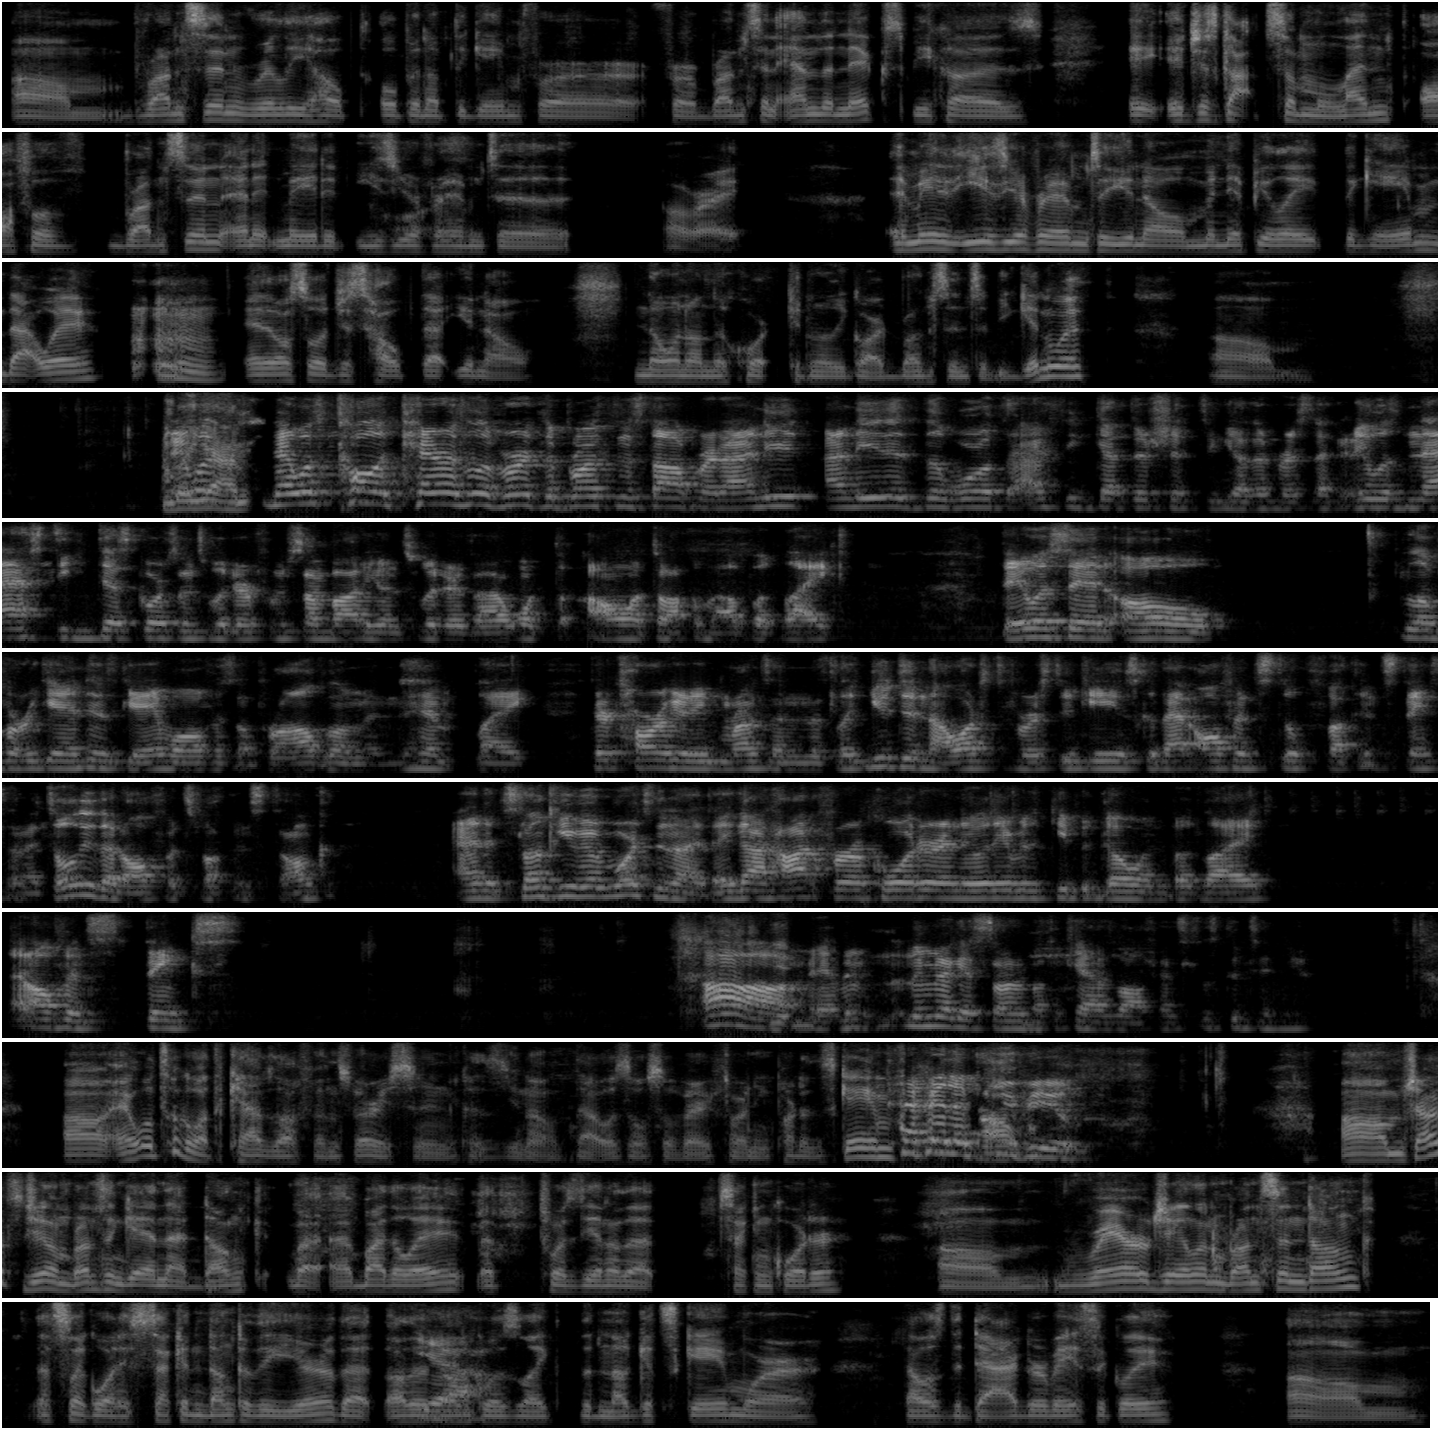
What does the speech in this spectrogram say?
um Brunson really helped open up the game for for Brunson and the Knicks because it, it just got some length off of Brunson and it made it easier for him to all right. It made it easier for him to you know manipulate the game that way. And it also just helped that you know no one on the court can really guard brunson to begin with. Um was, yeah they was calling Caris LeVert the Brunson stopper, and I need I needed the world to actually get their shit together for a second. It was nasty discourse on Twitter from somebody on Twitter that I want to, I want to talk about, but like they were saying, oh, LeVert getting his game off is a problem, and him like they're targeting Brunson, and it's like you did not watch the first two games because that offense still fucking stinks, and I told you that offense fucking stunk, and it stunk even more tonight. They got hot for a quarter and they were able to keep it going, but like that offense stinks. Oh Yeah. man, let me, let me not get started about the Cavs offense. Let's continue. uh and we'll talk about the Cavs offense very soon because you know that was also a very funny part of this game Pepe Le Oh. Um shout out to jalen brunson getting that dunk but uh, by the way that towards the end of that second quarter. Um rare jalen brunson dunk. That's like what his second dunk of the year? That other Yeah. dunk was like the nuggets game where that was the dagger basically. Um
